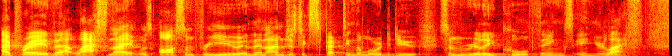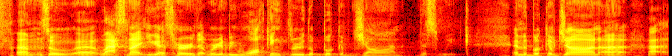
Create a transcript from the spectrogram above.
I pray that last night was awesome for you, and then I'm just expecting the Lord to do some really cool things in your life. Um, and so uh, last night, you guys heard that we're going to be walking through the book of John this week. And the book of John, uh, uh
